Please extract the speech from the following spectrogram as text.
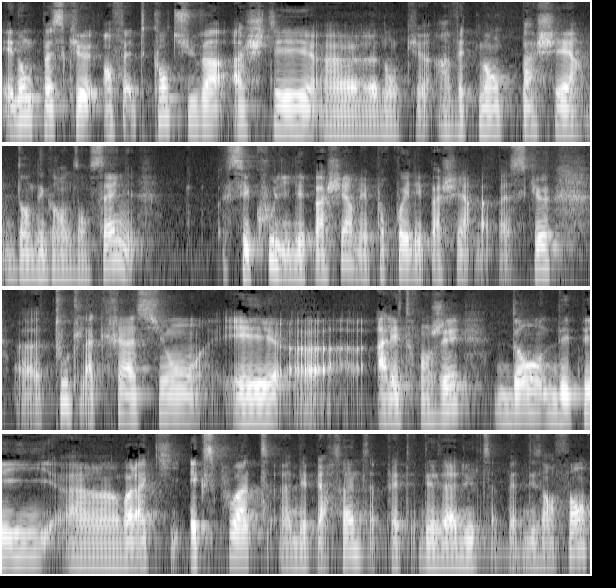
Et donc parce que en fait, quand tu vas acheter euh, donc un vêtement pas cher dans des grandes enseignes, c'est cool, il est pas cher, mais pourquoi il est pas cher? Bah, Parce que euh, toute la création est euh, à l'étranger, dans des pays euh, voilà, qui exploitent des personnes, ça peut être des adultes, ça peut être des enfants,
